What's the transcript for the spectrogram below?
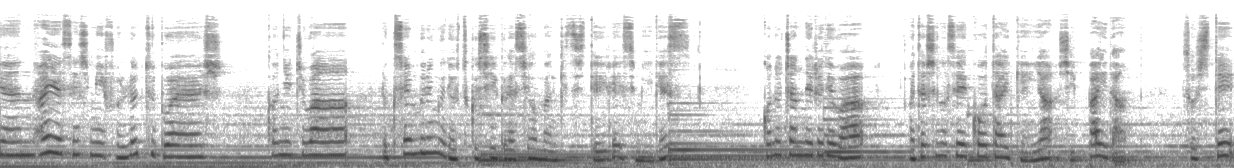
Moyen, hi, es me from Lutzebusch. こんにちは。ルクセンブルグで美しい暮らしを満喫しているエスミです。このチャンネルでは私の成功体験や失敗談、そして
